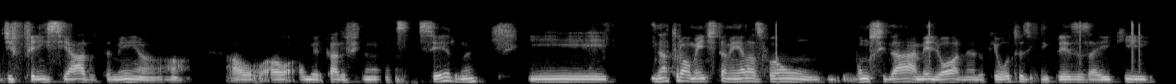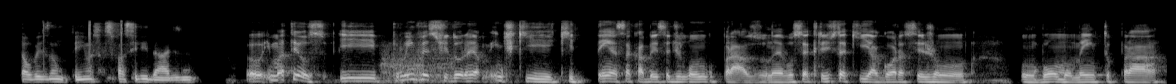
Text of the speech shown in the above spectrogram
diferenciado também ao, ao, ao mercado financeiro, né? E, e, naturalmente também elas vão, vão se dar melhor né, do que outras empresas aí que talvez não tenham essas facilidades, né? E Matheus, e para o investidor realmente que, que tem essa cabeça de longo prazo, né? Você acredita que agora seja um, um bom momento para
